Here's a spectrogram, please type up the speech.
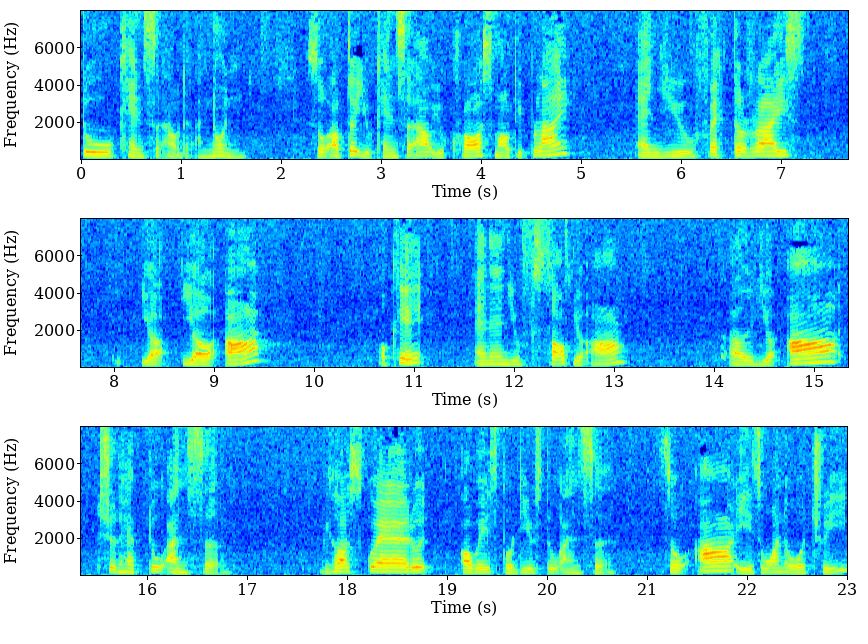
to cancel out the unknown. So after you cancel out you cross multiply and you factorize your your r okay? And then you solve your r. Uh, your r should have two answer because square root always produce two answer so r is 1 over 3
